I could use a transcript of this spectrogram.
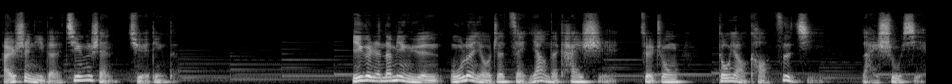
而是你的精神决定的。一个人的命运，无论有着怎样的开始，最终都要靠自己来书写。”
